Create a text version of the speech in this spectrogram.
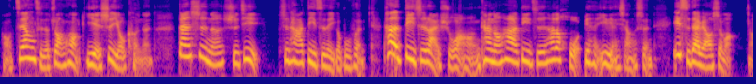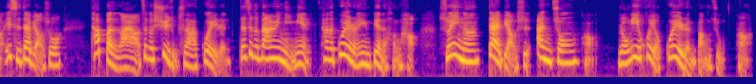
好，这样子的状况也是有可能。但是呢，实际是他地支的一个部分，他的地支来说啊，你看哦，他的地支，他的火变成一连相生，意思代表什么啊？意思代表说。他本来啊，这个续主是他贵人，在这个大运里面，他的贵人运变得很好，所以呢，代表是暗中哈容易会有贵人帮助哈，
